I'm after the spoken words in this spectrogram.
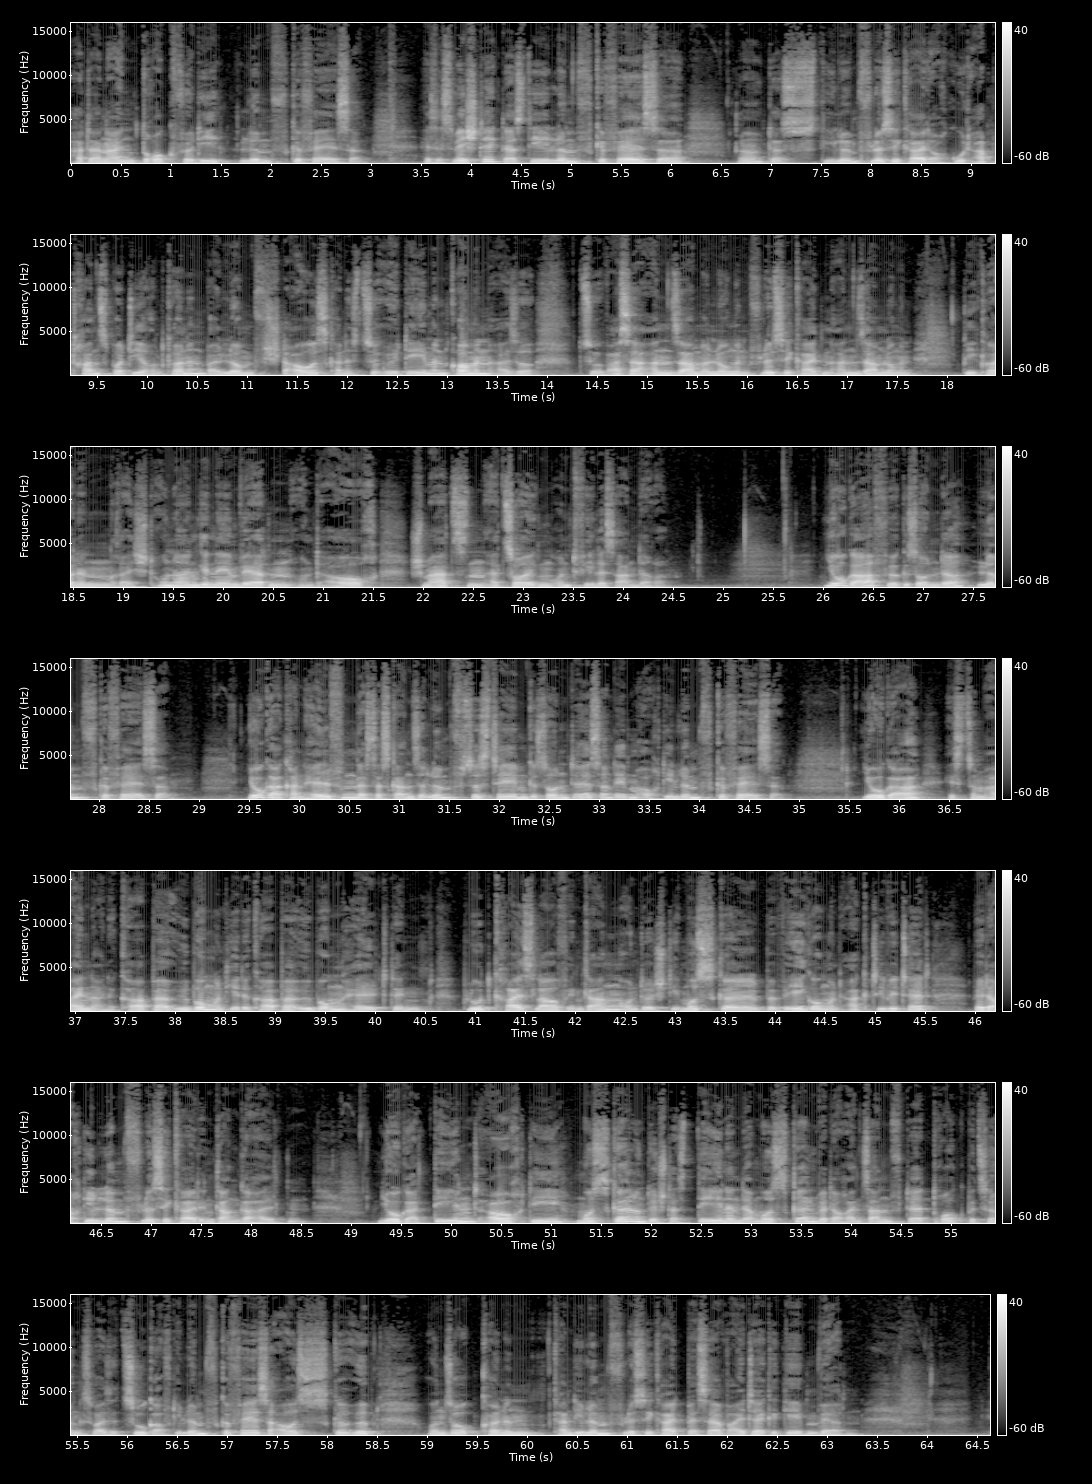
hat dann einen Druck für die Lymphgefäße. Es ist wichtig, dass die Lymphgefäße, ja, dass die Lymphflüssigkeit auch gut abtransportieren können. Bei Lymphstaus kann es zu Ödemen kommen, also zu Wasseransammlungen, Flüssigkeitenansammlungen. Die können recht unangenehm werden und auch Schmerzen erzeugen und vieles andere. Yoga für gesunde Lymphgefäße. Yoga kann helfen, dass das ganze Lymphsystem gesund ist und eben auch die Lymphgefäße. Yoga ist zum einen eine Körperübung und jede Körperübung hält den Blutkreislauf in Gang und durch die Muskelbewegung und Aktivität wird auch die Lymphflüssigkeit in Gang gehalten. Yoga dehnt auch die Muskeln und durch das Dehnen der Muskeln wird auch ein sanfter Druck bzw. Zug auf die Lymphgefäße ausgeübt und so können, kann die Lymphflüssigkeit besser weitergegeben werden.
